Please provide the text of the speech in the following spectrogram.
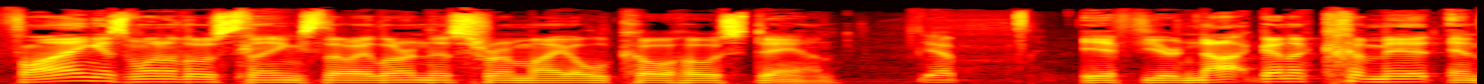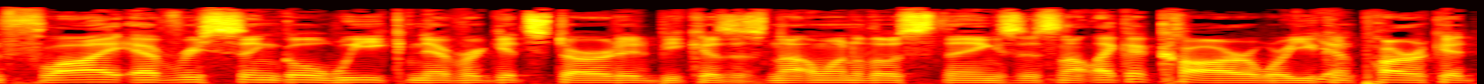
Flying is one of those things, though. I learned this from my old co-host Dan. Yep. If you're not going to commit and fly every single week, never get started because it's not one of those things. It's not like a car where you can park it,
